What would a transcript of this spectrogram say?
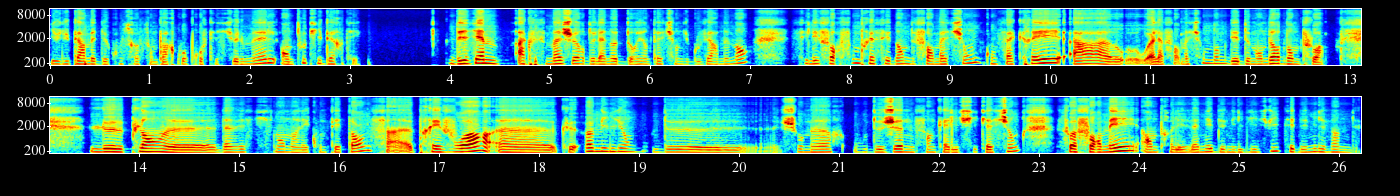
qui lui permettent de construire son parcours professionnel en toute liberté. Deuxième axe majeur de la note d'orientation du gouvernement, c'est l'effort sans précédent de formation consacré à, la formation donc, des demandeurs d'emploi. Le plan euh, d'investissement dans les compétences euh, prévoit euh, que 1 million de chômeurs ou de jeunes sans qualification soient formés entre les années 2018 et 2022.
